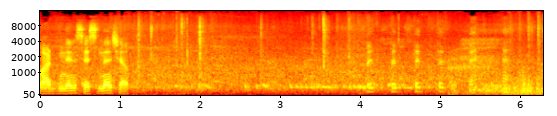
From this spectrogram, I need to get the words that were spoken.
Mardinlerin sesinden şey yap. pıt pıt pıt pıt.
